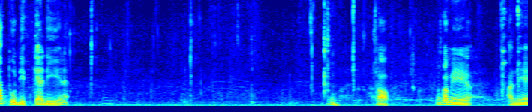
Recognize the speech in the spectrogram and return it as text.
วัตถุดิบแกดีนะเนี่ยชอบ แล้วก็มีอันนี้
